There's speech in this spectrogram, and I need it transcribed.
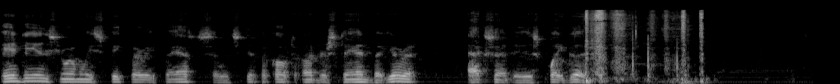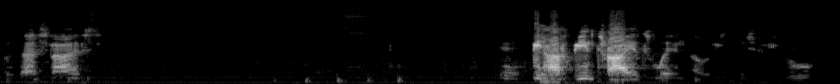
Indians normally speak very fast, so it's difficult to understand, but your accent is quite good. That's nice. We have been trying to learn our English and improve,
